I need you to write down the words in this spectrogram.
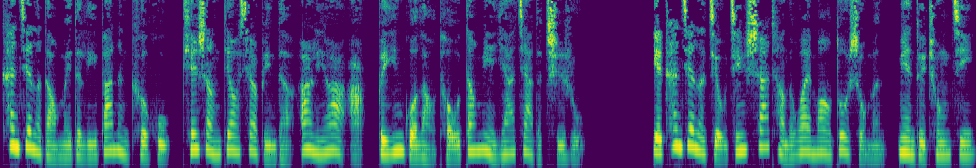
看见了倒霉的黎巴嫩客户，天上掉馅饼的二零二二被英国老头当面压价的耻辱，也看见了久经沙场的外贸舵手们面对冲击，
